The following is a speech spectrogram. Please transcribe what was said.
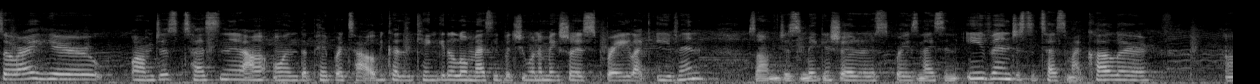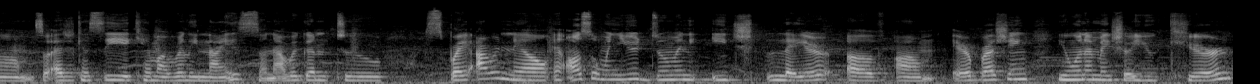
So right here, I'm just testing it out on the paper towel because it can get a little messy, but you want to make sure it's sprayed like even. So I'm just making sure that it sprays nice and even just to test my color. Um, so as you can see, it came out really nice. So now we're going to spray our nail. And also when you're doing each layer of um, airbrushing, you want to make sure you cure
